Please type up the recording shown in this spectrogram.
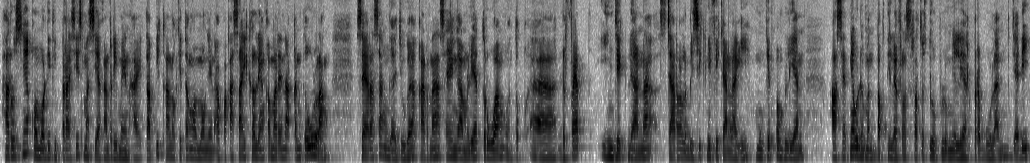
harusnya commodity prices masih akan remain high. Tapi kalau kita ngomongin apakah cycle yang kemarin akan keulang, saya rasa enggak juga karena saya nggak melihat ruang untuk uh, the Fed inject dana secara lebih signifikan lagi. Mungkin pembelian asetnya udah mentok di level 120 miliar per bulan. Jadi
